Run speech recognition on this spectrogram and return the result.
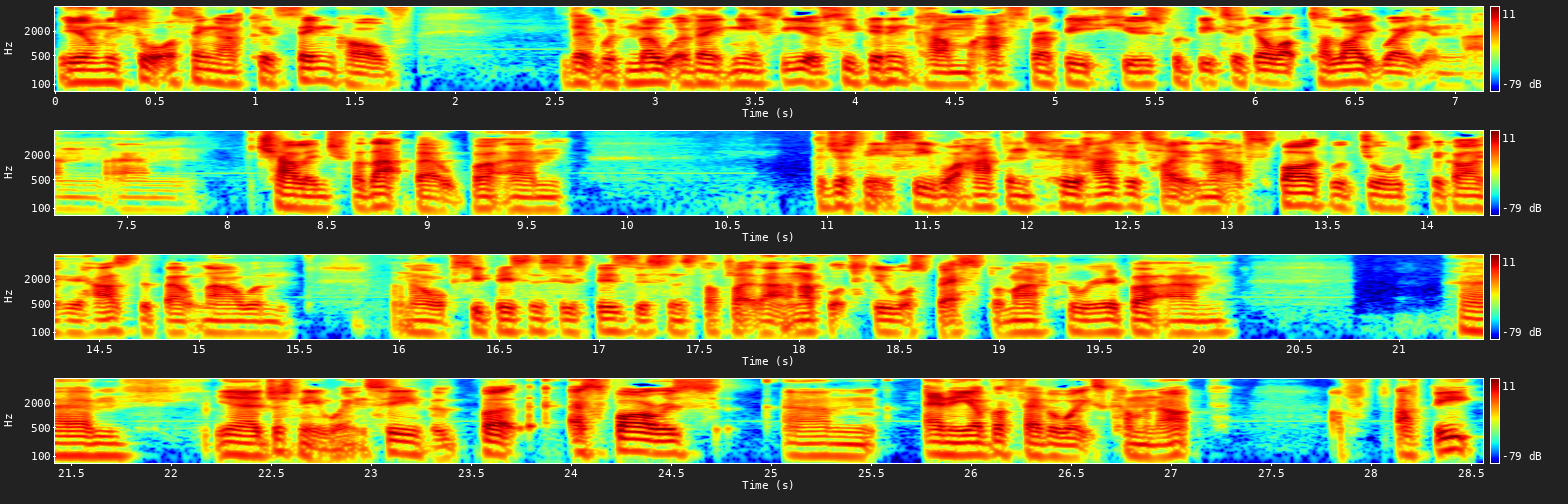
the only sort of thing I could think of that would motivate me if the UFC didn't come after I beat Hughes would be to go up to lightweight and, and um, challenge for that belt. But um, I just need to see what happens. Who has the title? And I've sparred with George, the guy who has the belt now, and I know obviously business is business and stuff like that. And I've got to do what's best for my career. But um, um, yeah, just need to wait and see. But as far as um, any other featherweights coming up, I've, I've beat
